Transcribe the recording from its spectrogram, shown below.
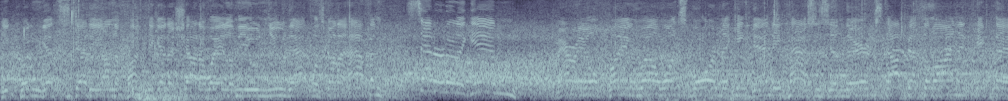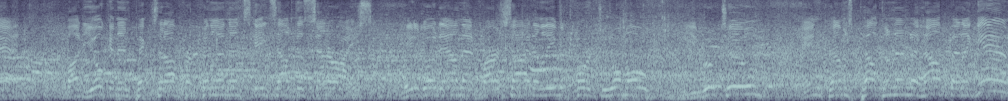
He couldn't get steady on the puck to get a shot away. Lemieux knew that was going to happen. Centered it again. Picks it up from Finland and skates out to center ice. He'll go down that far side and leave it for Tuomo. Ruutu. In comes Peltonen to help, and again,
